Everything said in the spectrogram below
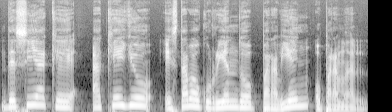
decía que aquello estaba ocurriendo para bien o para mal.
